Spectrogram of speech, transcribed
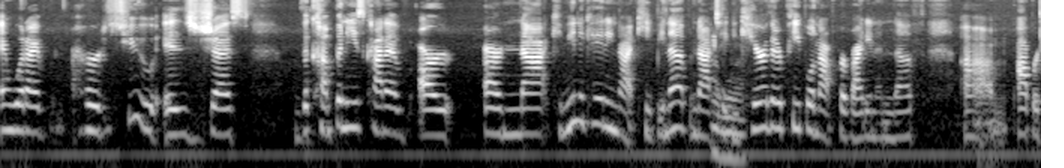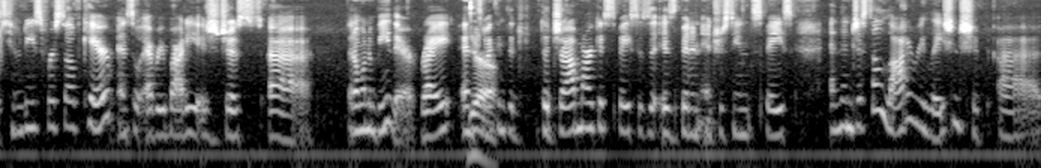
and what I've heard too is just the companies kind of are are not communicating, not keeping up, not taking care of their people, not providing enough um, opportunities for self care, and so everybody is just uh, they don't want to be there, right? And so I think the the job market space is, has been an interesting space, and then just a lot of relationship uh,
